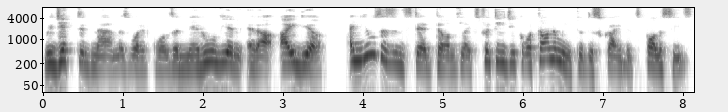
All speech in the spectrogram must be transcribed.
rejected NAM as what it calls a Nehruvian era idea and uses instead terms like strategic autonomy to describe its policies.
